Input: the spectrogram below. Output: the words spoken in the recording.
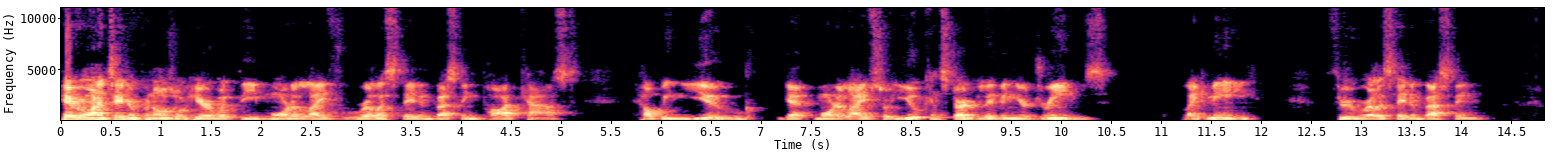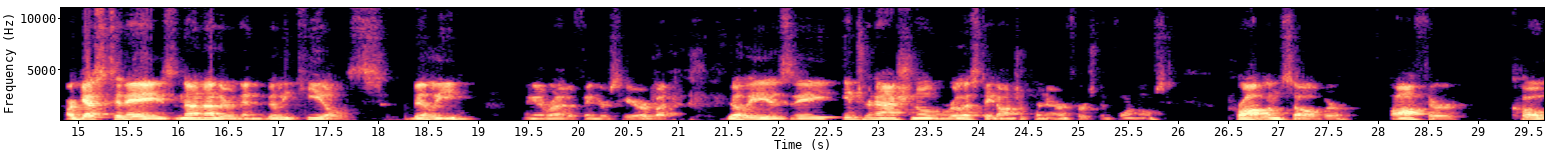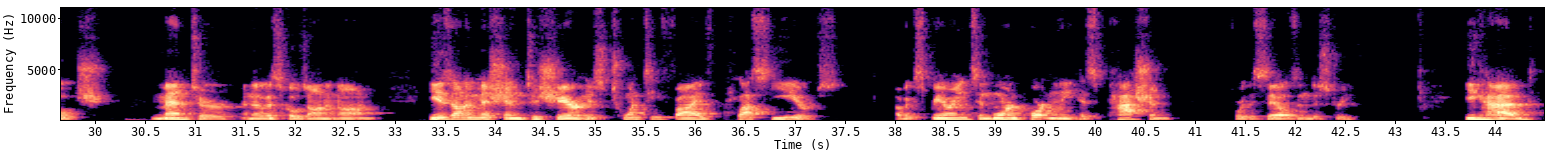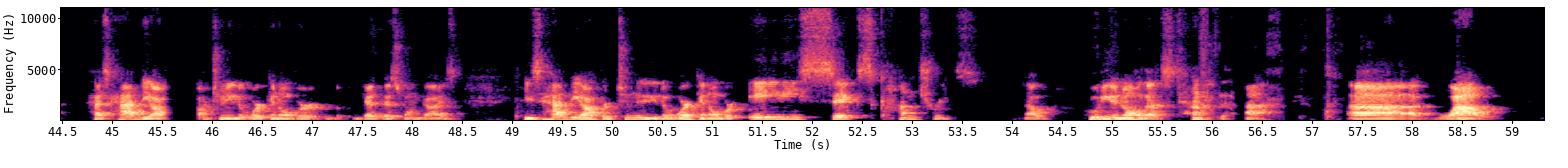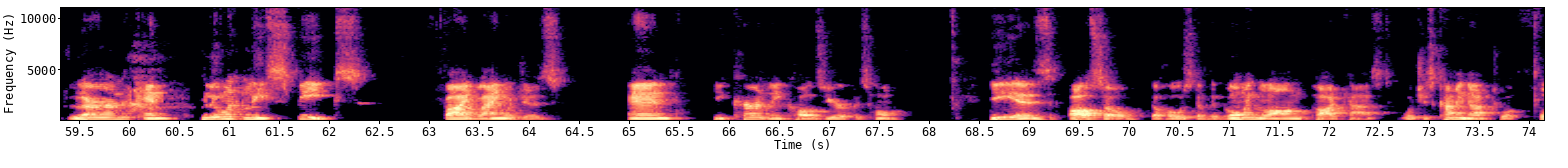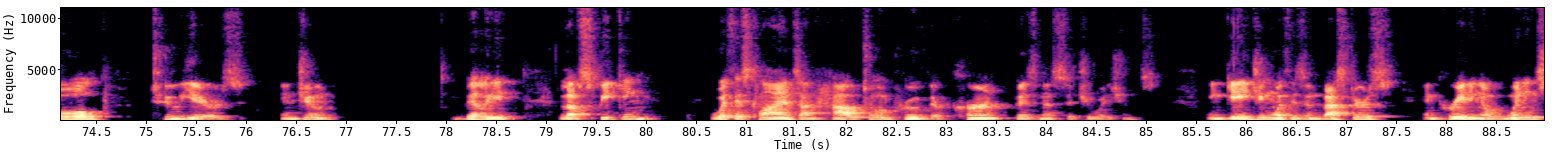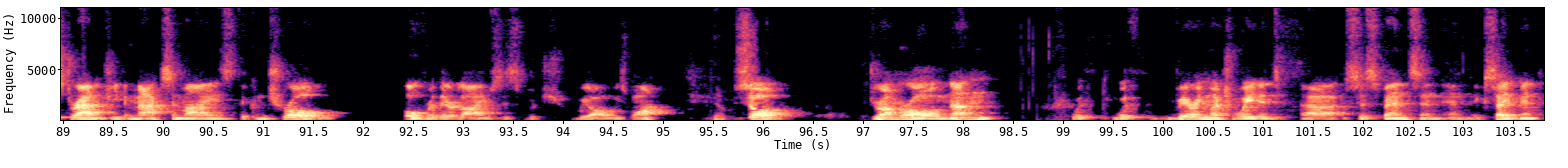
Hey everyone, it's Adrian Panozzo here with the More to Life Real Estate Investing Podcast, helping you get more to life so you can start living your dreams like me through real estate investing. Our guest today is none other than Billy Keels. Billy, I'm going to run out of fingers here, but Billy is a international real estate entrepreneur first and foremost, problem solver, author, coach, mentor, and the list goes on and on. He is on a mission to share his 25 plus years of experience and, more importantly, his passion for the sales industry. He had has had the opportunity to work in over get this one guys he's had the opportunity to work in over 86 countries now who do you know that's done that uh, wow learn and fluently speaks five languages, and he currently calls Europe his home. He is also the host of the Going Long podcast, which is coming up to a full two years in June. Billy loves speaking with his clients on how to improve their current business situations, engaging with his investors and creating a winning strategy to maximize the control over their lives is which we always want. Yep. So, drum roll, none with with very much weighted uh, suspense and, and excitement.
